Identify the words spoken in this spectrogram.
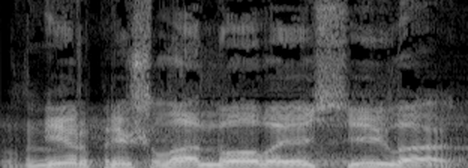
В мир пришла новая сила!»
